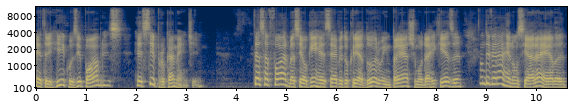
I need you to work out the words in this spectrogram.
entre ricos e pobres, reciprocamente. Dessa forma, se alguém recebe do Criador o empréstimo da riqueza, não deverá renunciar a ela,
